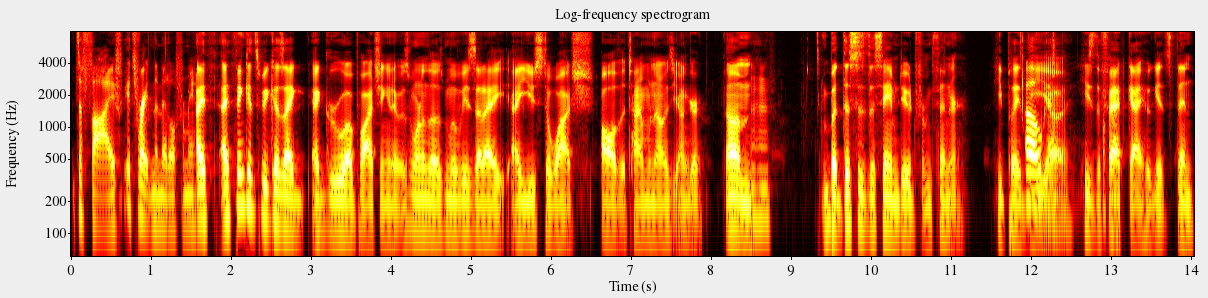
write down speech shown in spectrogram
it's a five. It's right in the middle for me. I th- I think it's because I I grew up watching it. It was one of those movies that I I used to watch all the time when I was younger. Um, Mm-hmm. but this is the same dude from Thinner. He played the Oh, okay. uh he's the fat guy who gets thin.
